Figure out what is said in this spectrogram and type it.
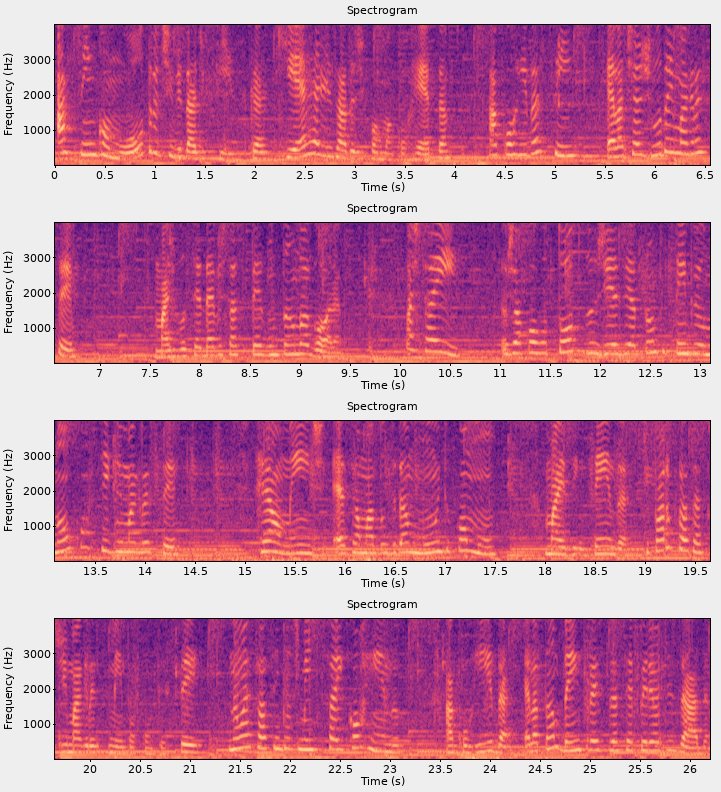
Assim como outra atividade física que é realizada de forma correta, a corrida sim, ela te ajuda a emagrecer. Mas você deve estar se perguntando agora: Mas Thaís, eu já corro todos os dias e há tanto tempo eu não consigo emagrecer. Realmente, essa é uma dúvida muito comum, mas entenda que para o processo de emagrecimento acontecer, não é só simplesmente sair correndo. A corrida, ela também precisa ser periodizada.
